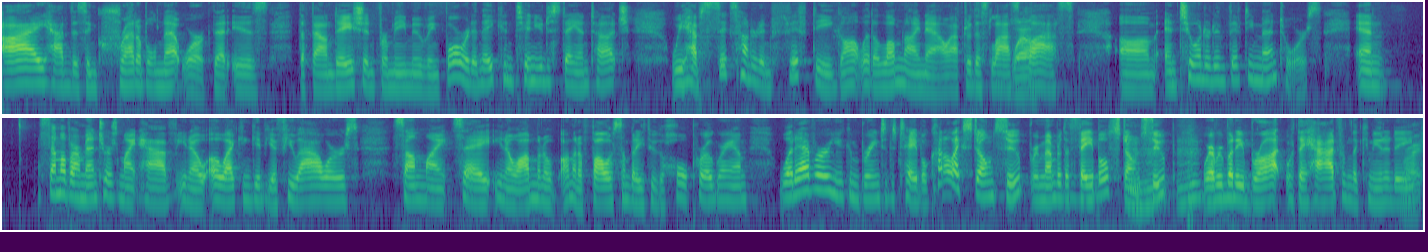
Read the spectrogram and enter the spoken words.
I have this incredible network that is the foundation for me moving forward, and they continue to stay in touch. We have 650 Gauntlet alumni now after this last Wow. class, um, and 250 mentors. And some of our mentors might have, you know, oh, I can give you a few hours. Some might say, you know, I'm going to I'm going to follow somebody through the whole program. Whatever you can bring to the table, kind of like Stone Soup. Remember the fable, Stone Soup, where everybody brought what they had from the community. Right.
